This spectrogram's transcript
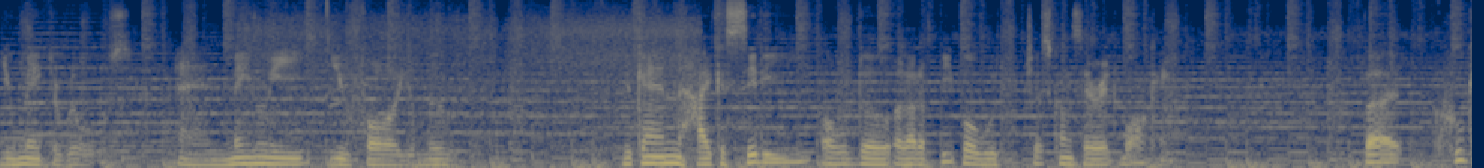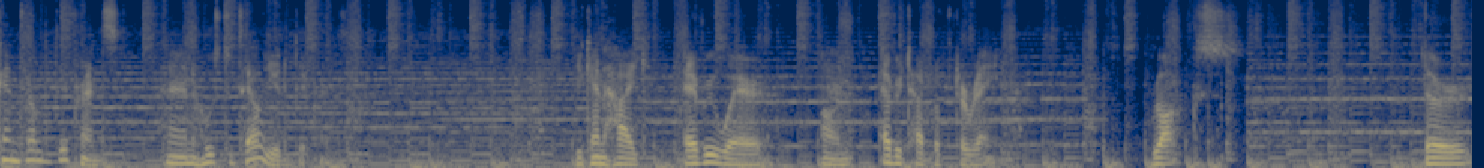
you make the rules, and mainly you follow your mood. You can hike a city, although a lot of people would just consider it walking. But who can tell the difference? And who's to tell you the difference? You can hike everywhere on every type of terrain. Rocks, dirt,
